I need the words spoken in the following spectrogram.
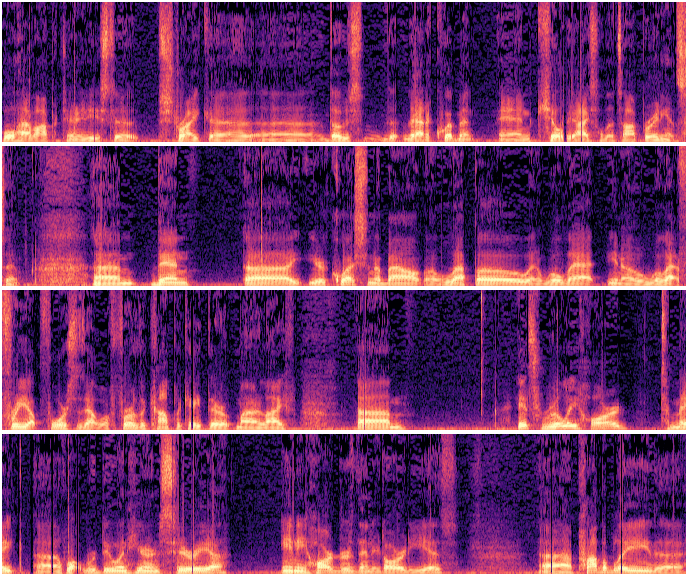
we'll have opportunities to strike uh, uh, those th that equipment and kill the ISIL that's operating it soon. Um, then uh, your question about Aleppo and will that you know will that free up forces that will further complicate their my life? Um, it's really hard to make uh, what we're doing here in Syria any harder than it already is. Uh, probably the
